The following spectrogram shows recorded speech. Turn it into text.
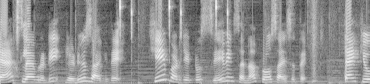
ಟ್ಯಾಕ್ಸ್ ಲಯಬಿಲಿಟಿ ರೆಡ್ಯೂಸ್ ಆಗಿದೆ. ಈ ಬಡ್ಜೆಟ್ ಸೇವಿಂಗ್ಸ್ ಅನ್ನ ಪ್ರೋತ್ಸಾಹಿಸುತ್ತೆ. ಥ್ಯಾಂಕ್ ಯು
